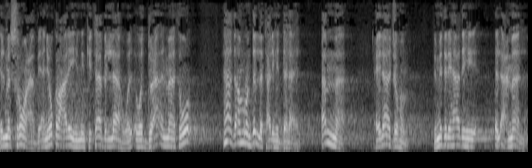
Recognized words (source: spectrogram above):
المشروعة بأن يقرأ عليه من كتاب الله والدعاء الماثور هذا أمر دلت عليه الدلائل. أما علاجهم بمثل هذه الأعمال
